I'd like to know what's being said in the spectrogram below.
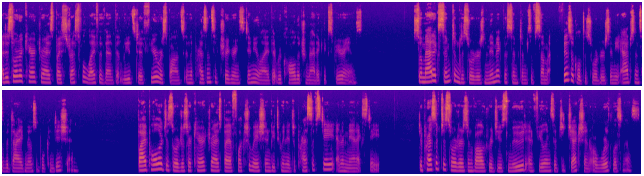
a disorder characterized by stressful life event that leads to a fear response in the presence of triggering stimuli that recall the traumatic experience. Somatic symptom disorders mimic the symptoms of some physical disorders in the absence of a diagnosable condition. Bipolar disorders are characterized by a fluctuation between a depressive state and a manic state. Depressive disorders involve reduced mood and feelings of dejection or worthlessness.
